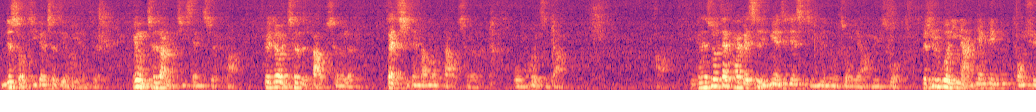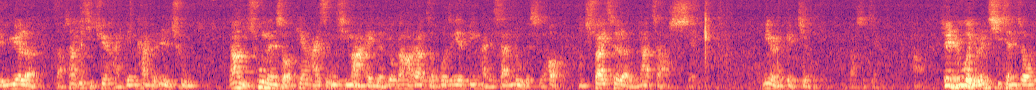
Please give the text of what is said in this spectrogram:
你的手机跟车子有连着，因为我们车上有机声水啊，所以说你车子倒车了，在骑乘当中倒车了。我们会知道，好，你可能说在台北市里面这件事情没有那么重要，没错。可是如果你哪天跟同学约了早上一起去海边看个日出，然后你出门的时候天还是乌漆嘛黑的，又刚好要走过这些滨海的山路的时候，你摔车了，你要找谁？没有人可以救你，老实讲。好，所以如果有人骑乘中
